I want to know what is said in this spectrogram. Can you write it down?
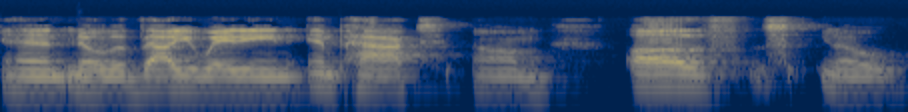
and you know evaluating impact um, of you know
